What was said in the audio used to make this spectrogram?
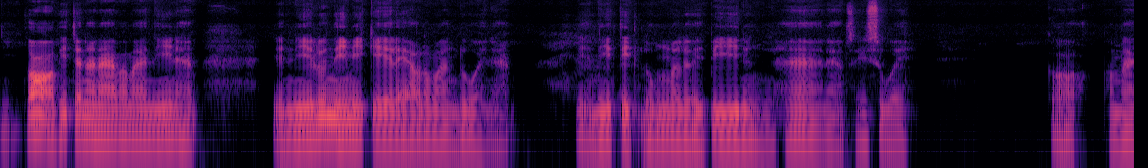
นี่ก็พิจารณาประมาณนี้นะครับเหรียญนี้รุ่นนี้มีเกแล้วระวังด้วยนะครับเหรียญนี้ติดลุงมาเลยปีหนึ่งห้านะครับสวยๆก็ประมาณ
